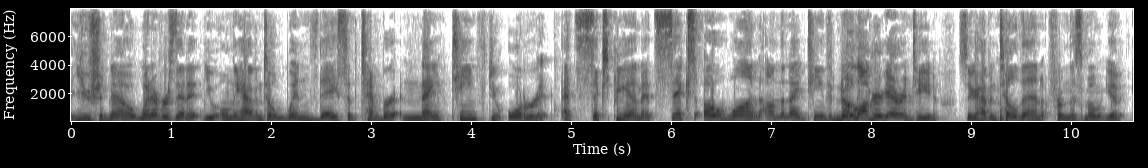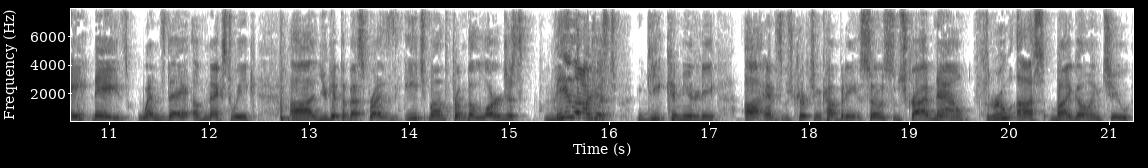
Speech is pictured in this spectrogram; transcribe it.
you should know whatever's in it. You only have until Wednesday, September 19th to order it at 6 p.m. at 6:01 on the 19th. No longer guaranteed. So you have until then. From this moment, you have eight days. Wednesday of next week, uh, you get the best prizes each month from the largest, the largest geek community uh, and subscription company. So subscribe now through us by going to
